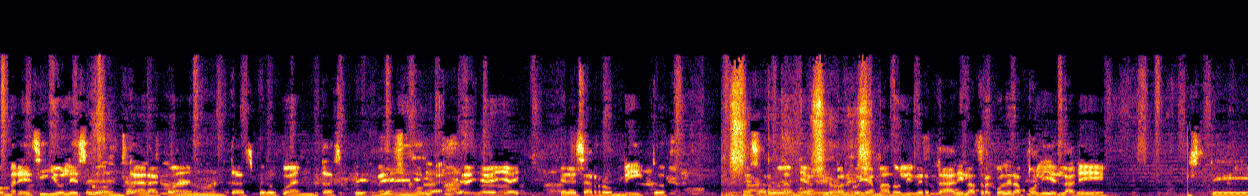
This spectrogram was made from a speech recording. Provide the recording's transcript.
hombre, si yo les contara cuántas, pero cuántas. Ay, ay, ay, ay. Era esa Ron Víctor. Esa rola, un barco llamado Libertad. Y la otra, ¿cuál era Poli? La de. Este.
